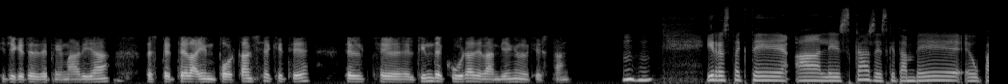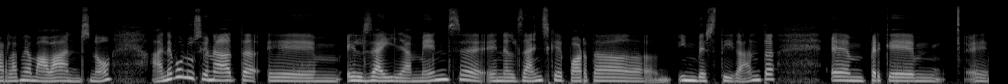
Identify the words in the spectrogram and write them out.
i xiquetes de primària respecte a la importància que té el, el tindre cura de l'ambient en el que estan. Uh -huh. I respecte a les cases, que també heu parlat abans, no? han evolucionat eh, els aïllaments eh, en els anys que porta investigant? Eh, perquè eh,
